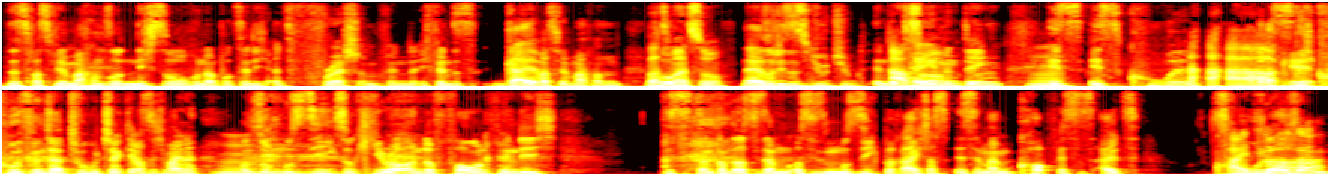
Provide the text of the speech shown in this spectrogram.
das, was wir machen, so nicht so hundertprozentig als fresh empfinde. Ich finde es geil, was wir machen. Was so, meinst du? Naja, so dieses YouTube Entertainment Ding ist, ist cool, aber das Okay. ist nicht cool für ein Tattoo. Checkt ihr, was ich meine? Und so Musik, so Kira on the Phone finde ich, das ist dann kommt aus diesem aus diesem Musikbereich, das ist in meinem Kopf ist es als cooler, Zeitloser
